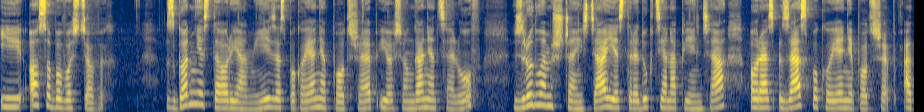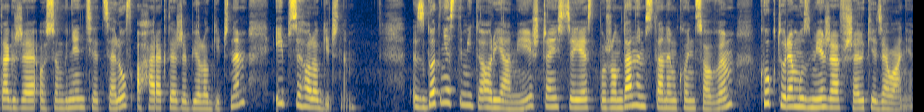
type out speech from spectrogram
i osobowościowych. Zgodnie z teoriami zaspokajania potrzeb i osiągania celów, źródłem szczęścia jest redukcja napięcia oraz zaspokojenie potrzeb, a także osiągnięcie celów o charakterze biologicznym i psychologicznym. Zgodnie z tymi teoriami, szczęście jest pożądanym stanem końcowym, ku któremu zmierza wszelkie działanie.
